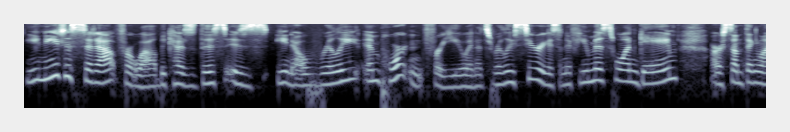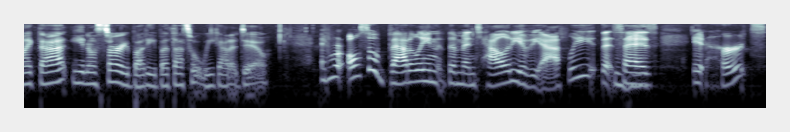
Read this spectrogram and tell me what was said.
you need to sit out for a while because this is, you know, really important for you and it's really serious. And if you miss one game or something like that, you know, sorry, buddy, but that's what we got to do. And we're also battling the mentality of the athlete that mm-hmm. says it hurts,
